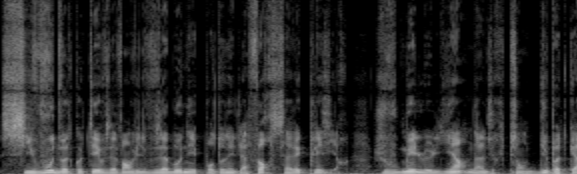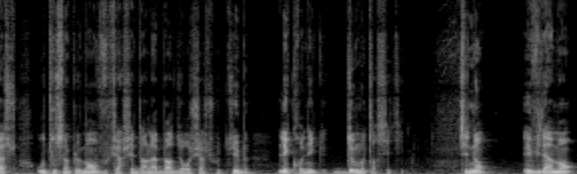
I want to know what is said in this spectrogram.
Si vous, de votre côté, vous avez envie de vous abonner pour donner de la force, c'est avec plaisir. Je vous mets le lien dans la description du podcast ou tout simplement vous cherchez dans la barre de recherche YouTube les chroniques de Motor City. Sinon, évidemment,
